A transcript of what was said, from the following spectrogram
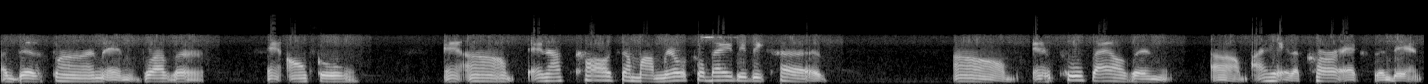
a good son and brother and uncle. And um and I called him my miracle baby because um in two thousand um I had a car accident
